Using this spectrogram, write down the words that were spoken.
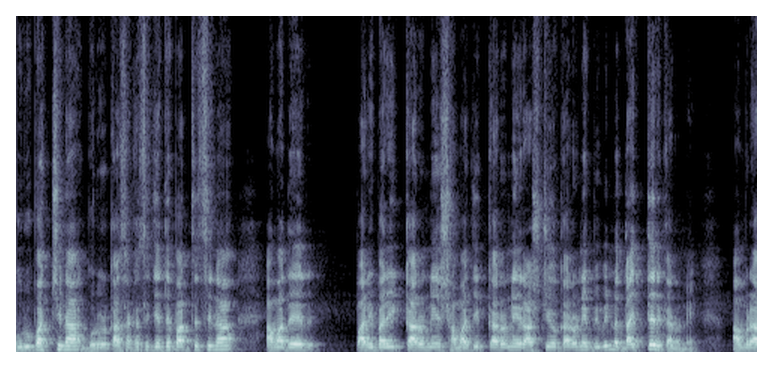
গুরু পাচ্ছি না, গুরুর কাছাকাছি যেতে পারতেছি না। আমাদের পারিবারিক কারণে, সামাজিক কারণে, রাষ্ট্রীয় কারণে, বিভিন্ন দায়িত্বের কারণে আমরা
